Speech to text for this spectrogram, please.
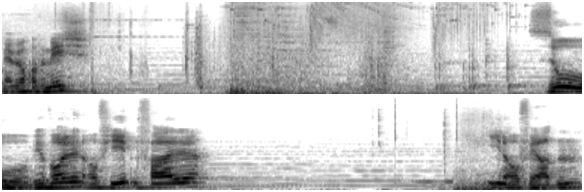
Mehr Worker für mich. So, wir wollen auf jeden Fall ihn aufwerten.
